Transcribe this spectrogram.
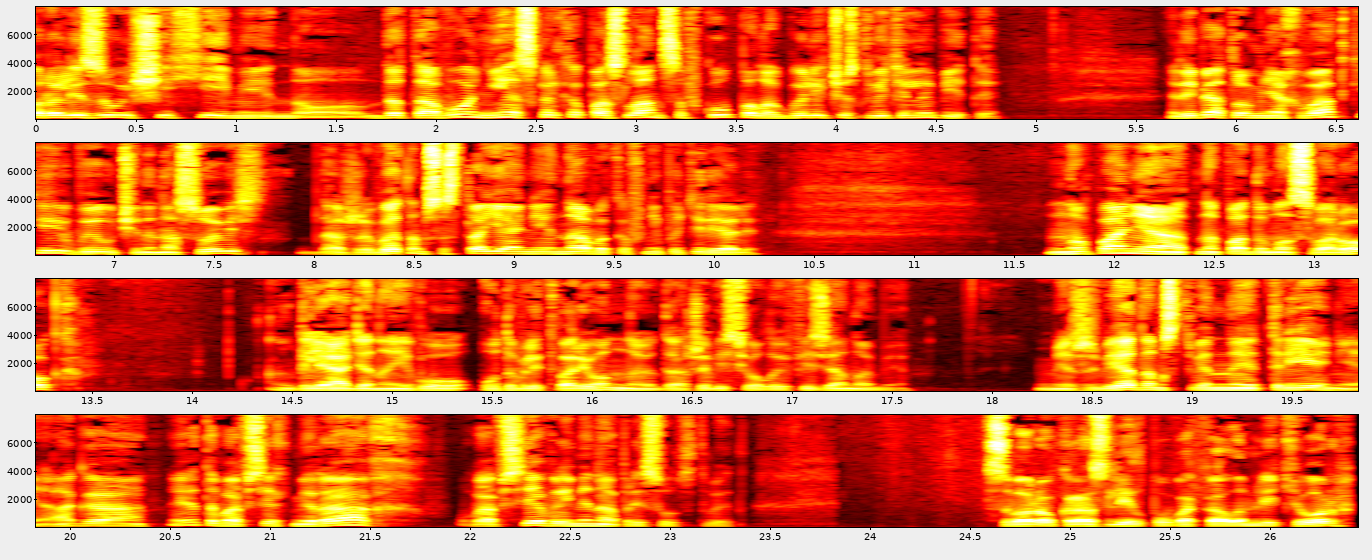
парализующей химией, но до того несколько посланцев купола были чувствительно биты. Ребята у меня хваткие, выучены на совесть, даже в этом состоянии навыков не потеряли. Ну, понятно, — подумал Сварог, глядя на его удовлетворенную, даже веселую физиономию. Межведомственные трения, ага, это во всех мирах, во все времена присутствует. Сварог разлил по бокалам ликер,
